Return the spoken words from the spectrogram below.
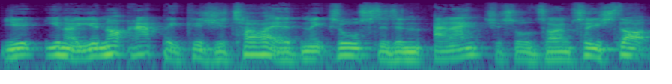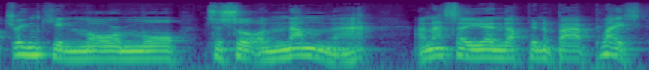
You you know you're not happy because you're tired and exhausted and, and anxious all the time. So you start drinking more and more to sort of numb that and that's how you end up in a bad place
